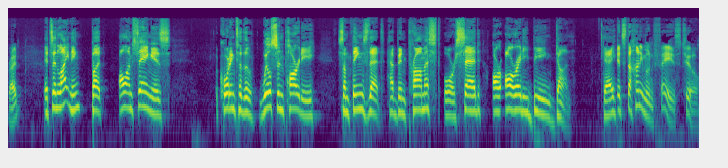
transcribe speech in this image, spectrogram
right? it's enlightening, but all I'm saying is, according to the Wilson party, some things that have been promised or said are already being done. Okay, It's the honeymoon phase too.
